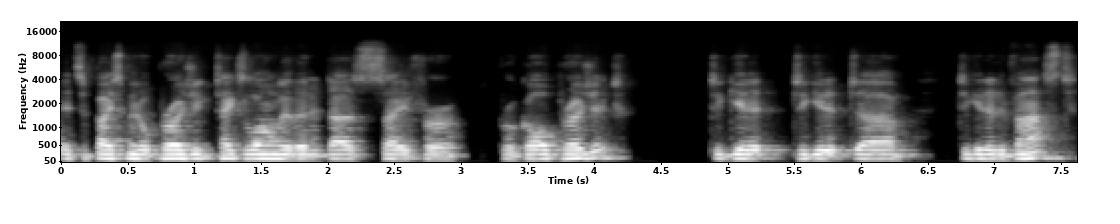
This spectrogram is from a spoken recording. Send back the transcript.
it's a base metal project. It takes longer than it does, say, for for a gold project to get it to get it uh, to get it advanced.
